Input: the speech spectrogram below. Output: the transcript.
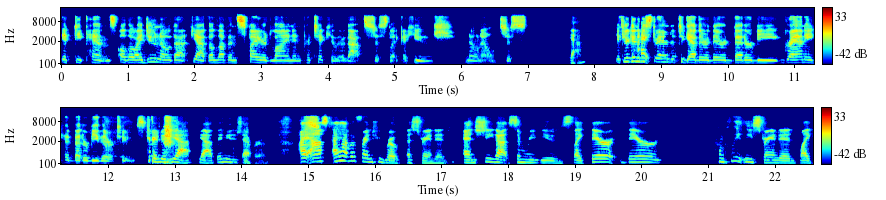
it depends. Although I do know that, yeah, the love inspired line in particular, that's just like a huge no no. It's just, yeah. If you're going to be I, stranded together, there'd better be, Granny had better be there too. Stranded, yeah, yeah. They need a chaperone. I asked, I have a friend who wrote a stranded and she got some reviews. Like they're, they're completely stranded like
